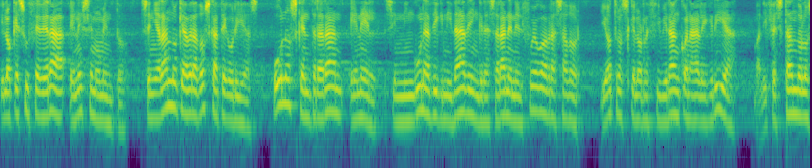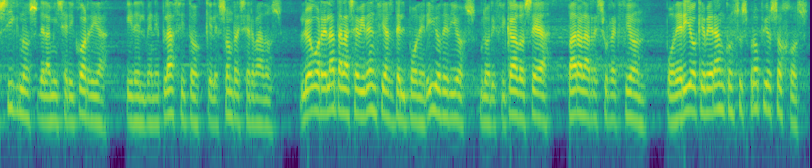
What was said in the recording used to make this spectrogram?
y lo que sucederá en ese momento, señalando que habrá dos categorías, unos que entrarán en él sin ninguna dignidad e ingresarán en el fuego abrasador, y otros que lo recibirán con alegría, manifestando los signos de la misericordia y del beneplácito que les son reservados. Luego relata las evidencias del poderío de Dios, glorificado sea para la resurrección poderío que verán con sus propios ojos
